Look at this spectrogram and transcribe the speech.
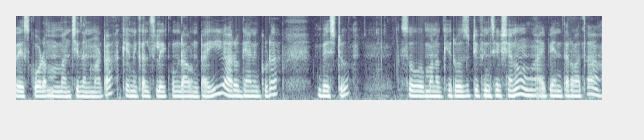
వేసుకోవడం మంచిదన్నమాట. కెమికల్స్ లేకుండా ఉంటాయి ఆరోగ్యానికి కూడా బెస్ట్. సో మనకి ఈరోజు టిఫిన్ సెక్షన్ అయిపోయిన తర్వాత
